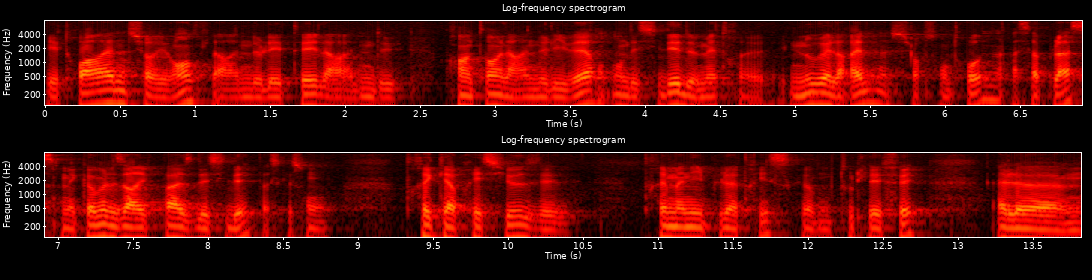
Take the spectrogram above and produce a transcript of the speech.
Les trois reines survivantes, la reine de l'été, la reine du printemps et la reine de l'hiver, ont décidé de mettre une nouvelle reine sur son trône à sa place, mais comme elles n'arrivent pas à se décider, parce qu'elles sont très capricieuses et très manipulatrices, comme toutes les fées, elles, euh,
